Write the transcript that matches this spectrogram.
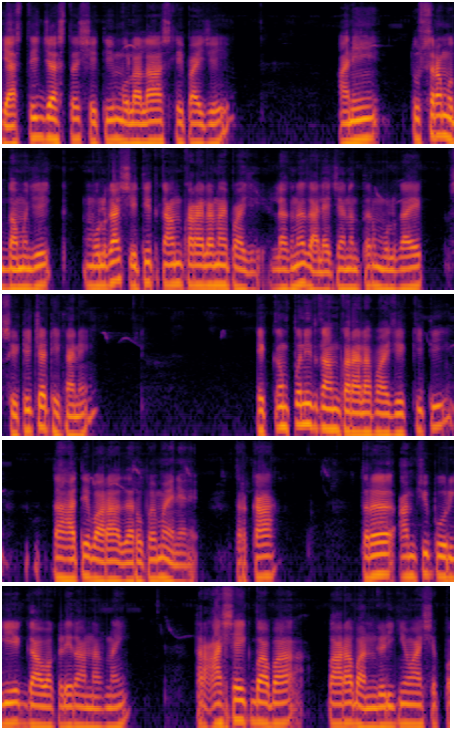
जास्तीत जास्त शेती मुलाला असली पाहिजे. आणि दुसरा मुद्दा म्हणजे मुलगा शेतीत काम करायला नाही पाहिजे. लग्न झाल्याच्यानंतर मुलगा एक सिटीच्या ठिकाणी एक कंपनीत काम करायला पाहिजे किती? दहा ते बारा हजार रुपये महिन्याने. तर का? तर आमची पोरगी एक गावाकडे राहणार नाही. तर अशा एक बाबा बारा भानगडी किंवा अशा प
